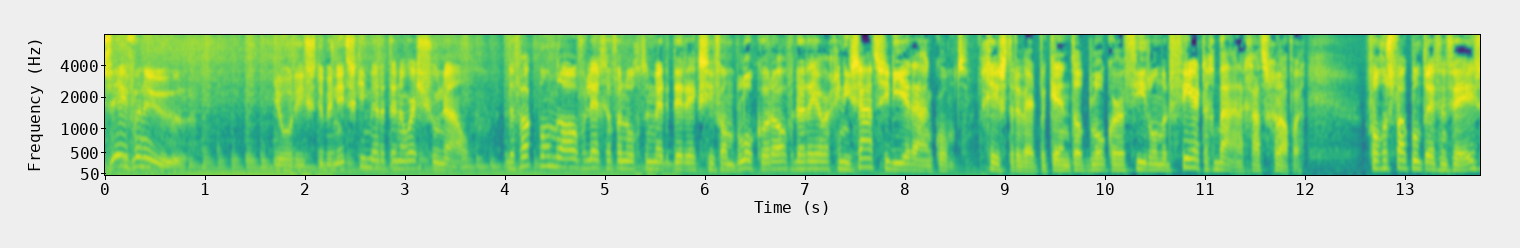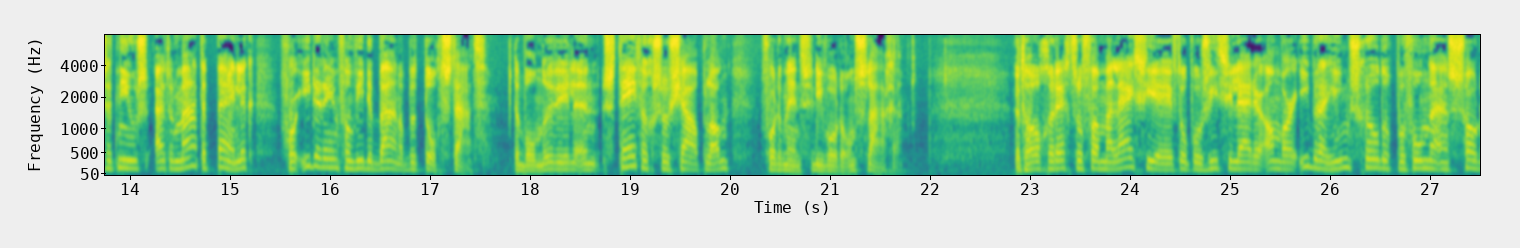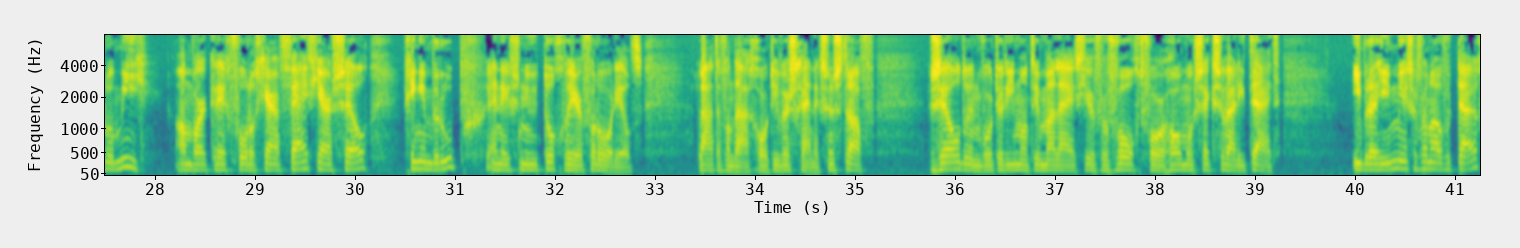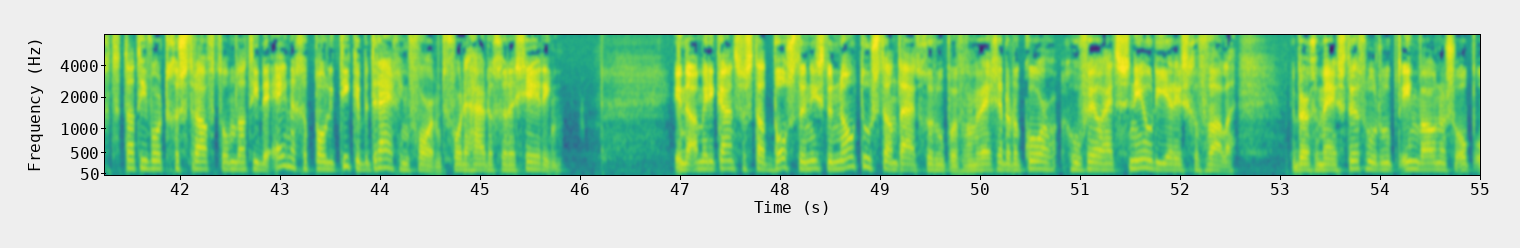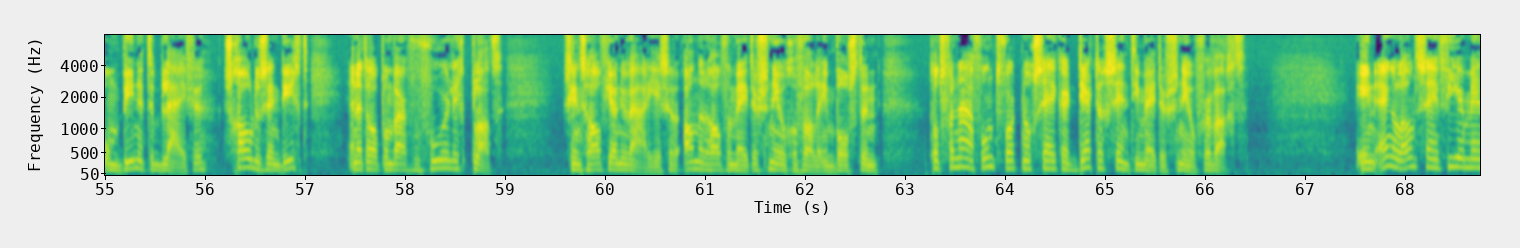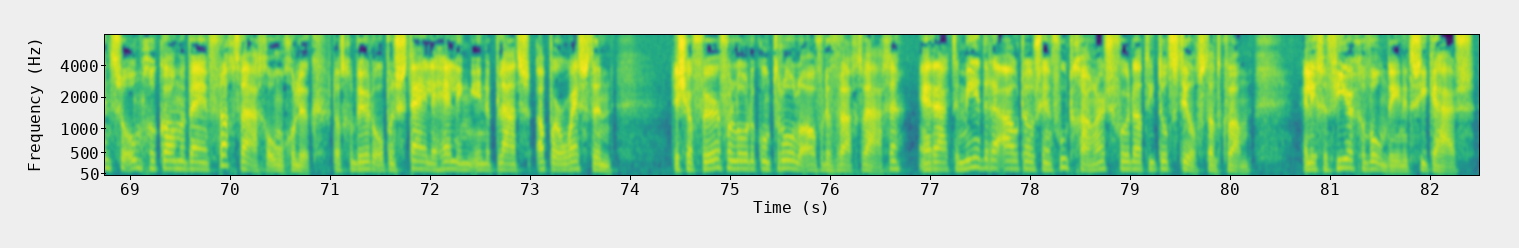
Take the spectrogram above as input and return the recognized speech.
7 uur. Joris Stubenitski met het NOS-journaal. De vakbonden overleggen vanochtend met de directie van Blokker over de reorganisatie die eraan komt. Gisteren werd bekend dat Blokker 440 banen gaat schrappen. Volgens vakbond FNV is het nieuws uitermate pijnlijk voor iedereen van wie de baan op de tocht staat. De bonden willen een stevig sociaal plan voor de mensen die worden ontslagen. Het Hoge Rechtshof van Maleisië heeft oppositieleider Anwar Ibrahim schuldig bevonden aan sodomie. Anwar kreeg vorig jaar vijf jaar cel, ging in beroep en is nu toch weer veroordeeld. Later vandaag hoort hij waarschijnlijk zijn straf. Zelden wordt er iemand in Maleisië vervolgd voor homoseksualiteit. Ibrahim is ervan overtuigd dat hij wordt gestraft omdat hij de enige politieke bedreiging vormt voor de huidige regering. In de Amerikaanse stad Boston is de noodtoestand uitgeroepen vanwege de record hoeveelheid sneeuw die er is gevallen. De burgemeester roept inwoners op om binnen te blijven, scholen zijn dicht en het openbaar vervoer ligt plat. Sinds half januari is er anderhalve meter sneeuw gevallen in Boston. Tot vanavond wordt nog zeker 30 centimeter sneeuw verwacht. In Engeland zijn vier mensen omgekomen bij een vrachtwagenongeluk. Dat gebeurde op een steile helling in de plaats Upper Weston. De chauffeur verloor de controle over de vrachtwagen... en raakte meerdere auto's en voetgangers voordat hij tot stilstand kwam. Er liggen vier gewonden in het ziekenhuis.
